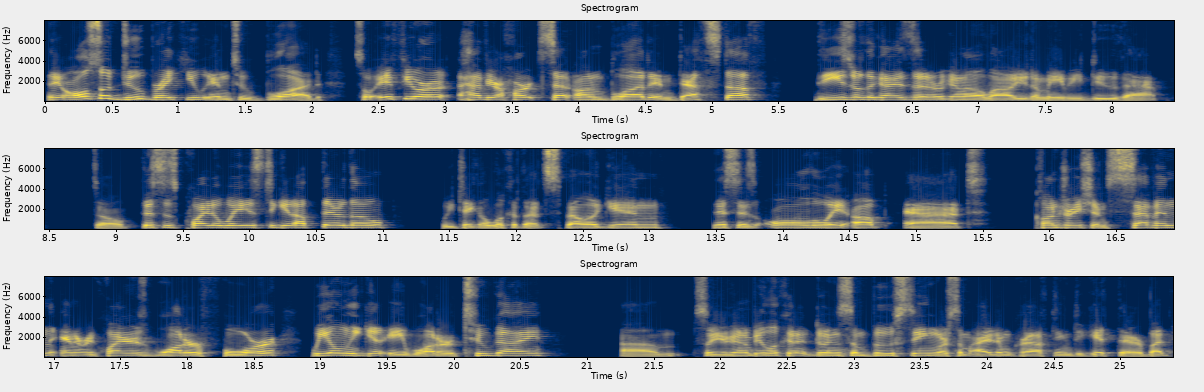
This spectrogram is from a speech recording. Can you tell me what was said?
They also do break you into blood. So if you are, have your heart set on blood and death stuff, these are the guys that are going to allow you to maybe do that. So this is quite a ways to get up there, though. We take a look at that spell again. This is all the way up at Conjuration 7, and it requires Water 4. We only get a Water 2 guy. Um, so you're going to be looking at doing some boosting or some item crafting to get there. But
